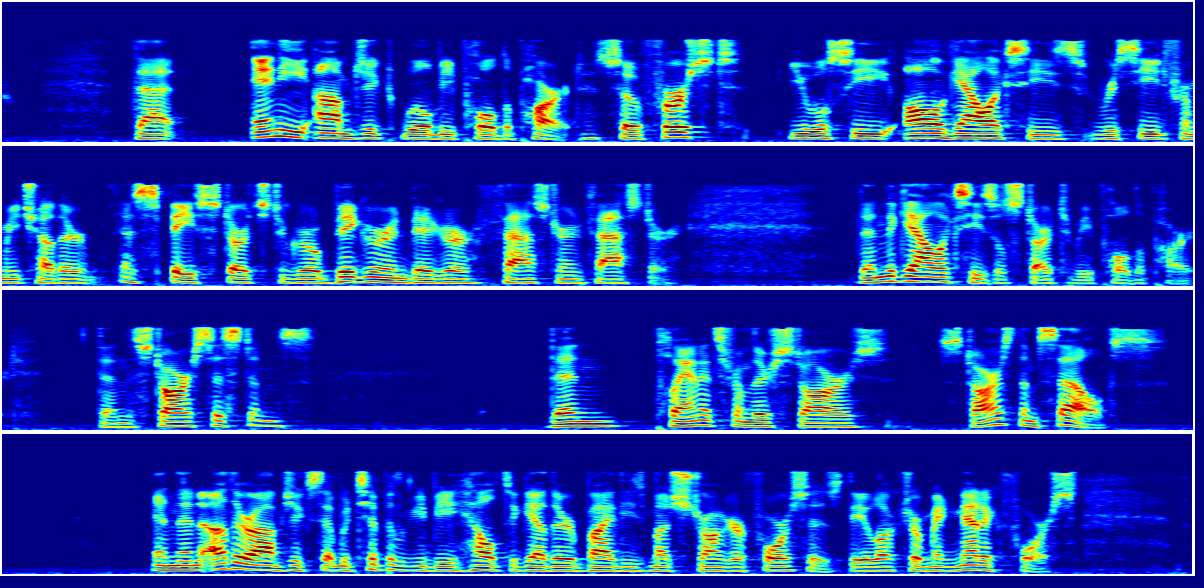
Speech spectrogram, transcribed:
that any object will be pulled apart. So first, you will see all galaxies recede from each other as space starts to grow bigger and bigger, faster and faster. Then the galaxies will start to be pulled apart. Then the star systems, then planets from their stars, stars themselves, and then other objects that would typically be held together by these much stronger forces, the electromagnetic force.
